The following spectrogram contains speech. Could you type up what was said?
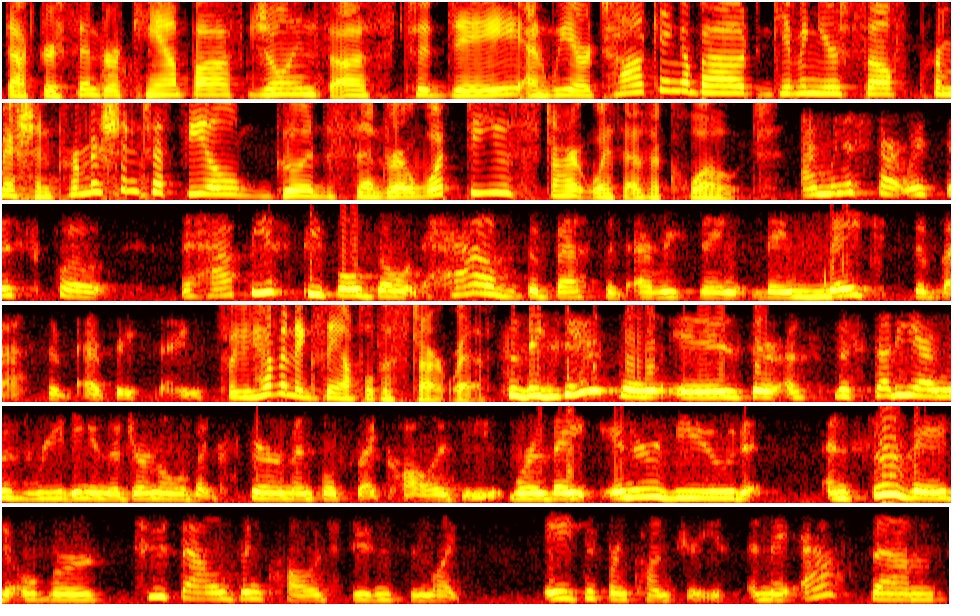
Dr. Cindra Kamphoff joins us today, and we are talking about giving yourself permission. Permission to feel good, Cindra. What do you start with as a quote? I'm going to start with this quote the happiest people don't have the best of everything, they make the best of everything. So you have an example to start with. So the example is there, uh, the study I was reading in the Journal of Experimental Psychology, where they interviewed and surveyed over 2,000 college students in like eight different countries. And they asked them,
